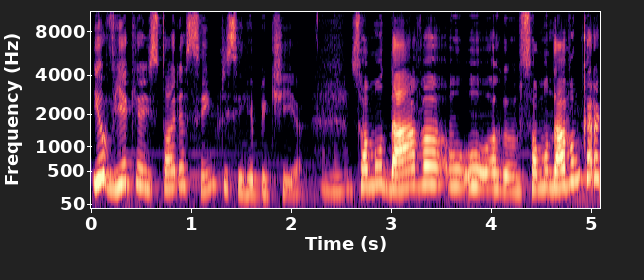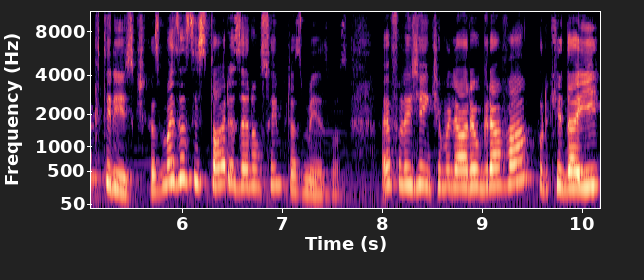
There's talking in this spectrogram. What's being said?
e eu via que a história sempre se repetia. Também. Só mudava o, o, só mudavam características, mas as histórias eram sempre as mesmas. Aí eu falei, gente, é melhor eu gravar, porque daí,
